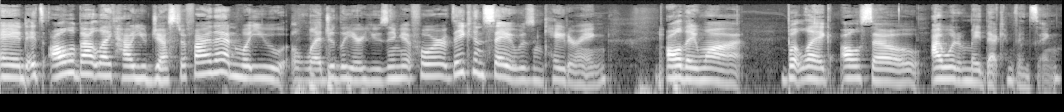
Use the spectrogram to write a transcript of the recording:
And it's all about like how you justify that and what you allegedly are using it for. They can say it was in catering all they want, but like also I would have made that convincing.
